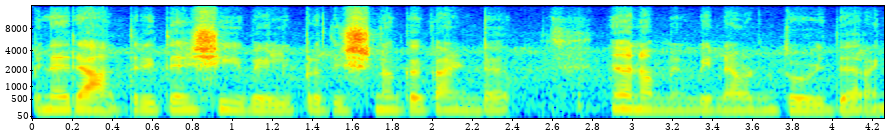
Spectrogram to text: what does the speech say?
പിന്നെ രാത്രിത്തെ ശിവേലി പ്രദക്ഷിണമൊക്കെ കണ്ട് ഞാൻ അമ്മയും പിന്നെ അവിടെ നിന്ന് തൊഴുതിറങ്ങി.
